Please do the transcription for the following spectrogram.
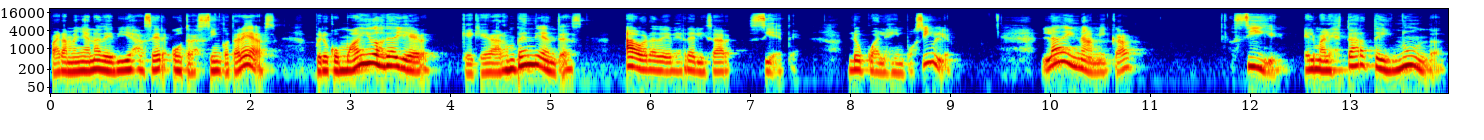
Para mañana debías hacer otras cinco tareas, pero como hay dos de ayer que quedaron pendientes, ahora debes realizar siete, lo cual es imposible la dinámica sigue, el malestar te inunda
